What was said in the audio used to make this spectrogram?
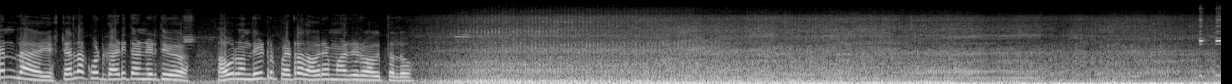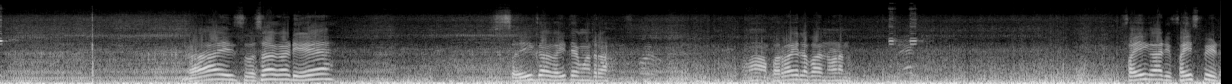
ಏನಿಲ್ಲ ಎಷ್ಟೆಲ್ಲ ಕೊಟ್ಟು ಗಾಡಿ ತಗೊಂಡಿರ್ತೀವಿ, ಅವ್ರು ಒಂದು ಲೀಟ್ರ್ ಪೆಟ್ರೋಲ್ ಅವರೇ ಮಾಡಿರೋ ಆಗುತ್ತಲ್ಲೋ. ಗಾಯ್ಸ್ ಹೊಸ ಗಾಡಿ. ಸೈಗಾಗೈತೆ ಮಾತ್ರ. ಹಾಂ ಪರವಾಗಿಲ್ಲ ಬಾ ನೋಡೋಣ. ಫೈ ಗಾಡಿ five speed.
